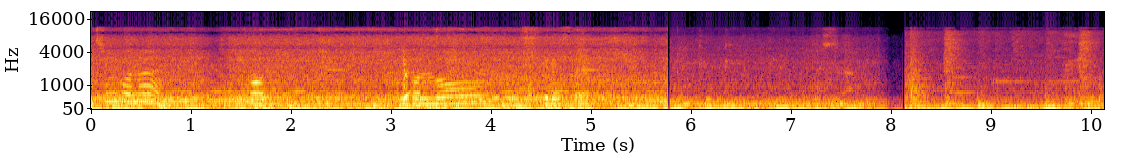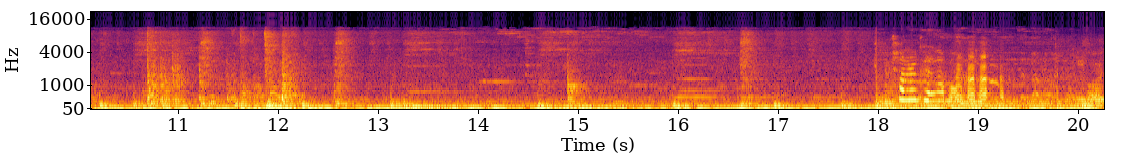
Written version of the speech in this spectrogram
저랑 친구는 이거 이걸로 먹기로 했어요. 오케이 오케이 됐어요. 팔을 갈라봐 이거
